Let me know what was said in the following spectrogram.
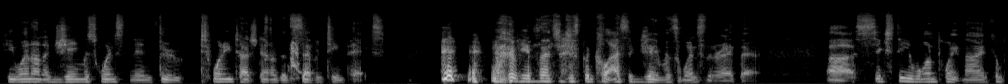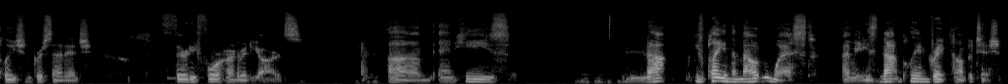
he went on a Jameis Winston and threw 20 touchdowns and 17 picks. I mean, that's just the classic Jameis Winston right there. Uh, 61.9 completion percentage, 3,400 yards. Um, and he's not, he's playing in the Mountain West. I mean, he's not playing great competition.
